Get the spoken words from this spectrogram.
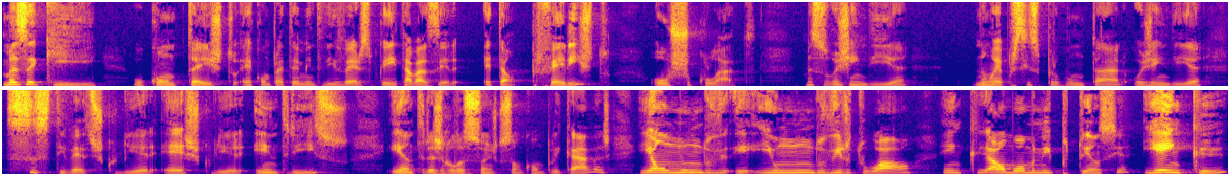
Mas aqui o contexto é completamente diverso, porque aí estava a dizer, então, prefere isto ou o chocolate? Mas hoje em dia não é preciso perguntar. Hoje em dia, se se tivesse de escolher, é escolher entre isso, entre as relações que são complicadas, e, é um mundo, e um mundo virtual em que há uma omnipotência e em que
